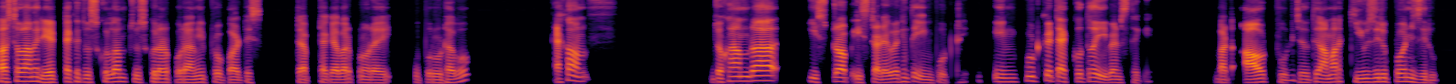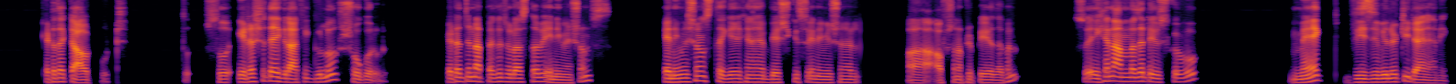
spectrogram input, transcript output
ফার্স্ট অফ অল আমি রেটটাকে চুজ করলাম। চুজ করার পরে আমি প্রপার্টিস ট্যাবটাকে আবার পুনরায় উপরে উঠাবো। এখন যখন আমরা স্টপ স্টার্ট এগুলো কিন্তু ইনপুট ইনপুটকে ট্যাগ করতে হয় ইভেন্টস থেকে। বাট আউটপুট যেহেতু আমার কিউ জিরো পয়েন্ট জিরো এটা তো একটা আউটপুট তো সো এটার সাথে গ্রাফিকগুলো শো করবে এটার জন্য আপনাকে চলে আসতে হবে অ্যানিমেশনস অ্যানিমেশনস থেকে এখানে বেশ কিছু অ্যানিমেশনের অপশন আপনি পেয়ে যাবেন। সো এখানে আমরা যেটা ইউজ করব মেক ভিজিবিলিটি ডাইনামিক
